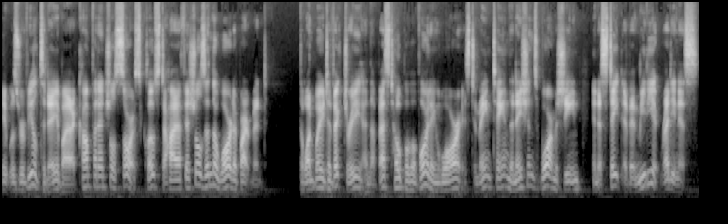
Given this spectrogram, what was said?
it was revealed today by a confidential source close to high officials in the War Department. The one way to victory and the best hope of avoiding war is to maintain the nation's war machine in a state of immediate readiness.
